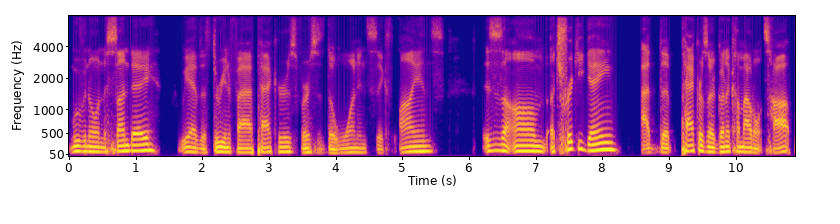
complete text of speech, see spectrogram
Moving on to Sunday, we have the three and five Packers versus the one and six Lions. This is a um a tricky game. I, the Packers are gonna come out on top.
